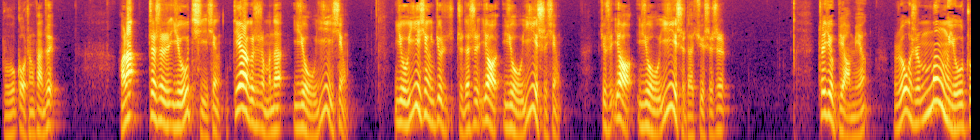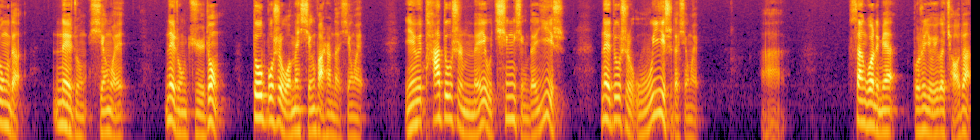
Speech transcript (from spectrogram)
不构成犯罪。好了，这是有体性。第二个是什么呢？有意性。有意性就指的是要有意识性。就是要有意识的去实施，这就表明，如果是梦游中的那种行为、那种举动，都不是我们刑法上的行为，因为他都是没有清醒的意识，那都是无意识的行为。啊，三国里面不是有一个桥段，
